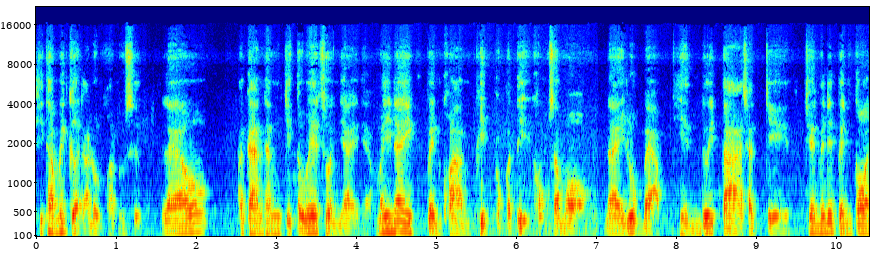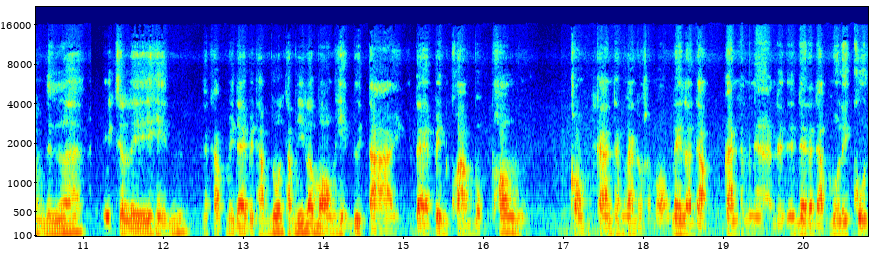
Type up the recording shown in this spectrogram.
ที่ทำให้เกิดอารมณ์ความรู้สึก แล้วอาการทางจิตเวชส่วนใหญ่เนี่ยไม่ได้เป็นความผิดปกติของสมองในรูปแบบเห็นด้วยตาชัดเจน เช่นไม่ได้เป็นก้อนเนื้อ เอ็กซเรย์เห็นนะครับไม่ได้ไปทำโน่นทำนี่เรามองเห็นด้วยตาแต่เป็นความบกพร่องของการทำงานของสมองในระดับการทำงานในระดับโมเลกุล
